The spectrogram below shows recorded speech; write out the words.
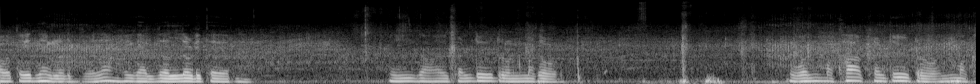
ಅವತ್ತು ಐದನೇ ಹೊಡೆದ್ವಲ್ಲ ಈಗ ಅಲ್ಲಿ ಅಲ್ಲಿ ಹೊಡಿತಾ ಇದ್ದಾರೆ ಈಗ ಕಲ್ಟಿವೇಟ್ರ್ ಒಂದು ಮಖ ಹೊಡೆದು. ಒಂದು ಮಖ ಕಲ್ಟಿವೇಟ್ರ್ ಒಂದು ಮಖ.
